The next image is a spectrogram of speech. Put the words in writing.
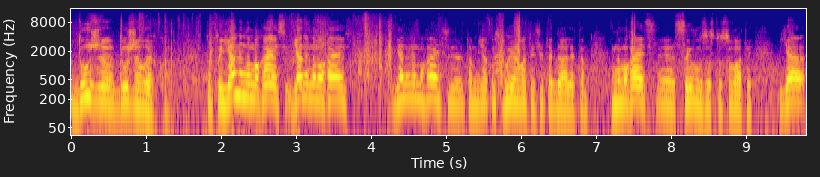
дуже-дуже легко. Тобто я не намагаюсь, я не намагаюсь, я не намагаюсь е, там якось вирватися і так далі, там, не намагаюсь е, силу застосувати. Я е,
